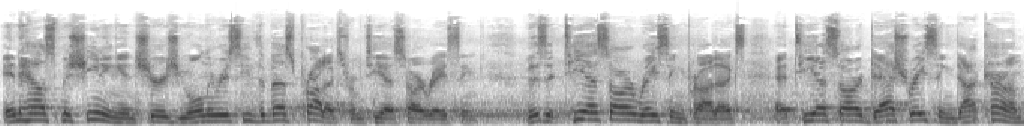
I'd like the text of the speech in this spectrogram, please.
In-house machining ensures you only receive the best products from TSR Racing. Visit TSR Racing Products at tsr-racing.com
